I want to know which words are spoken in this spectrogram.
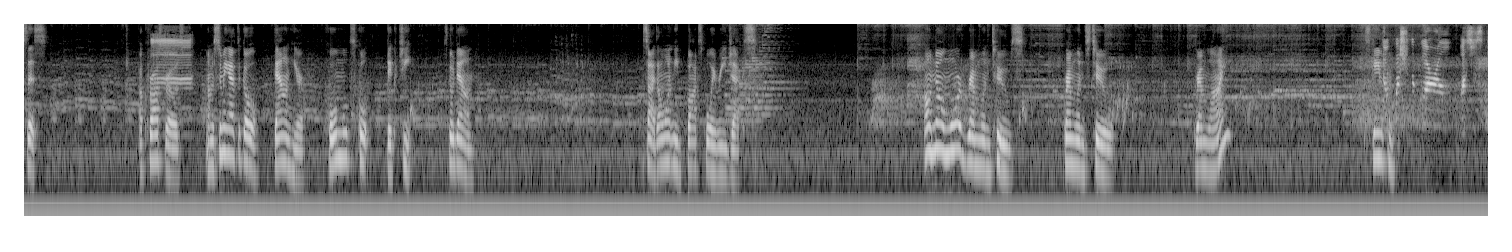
What's this? A crossroads. I'm assuming I have to go down here. Dekuchi. Let's go down. Besides, I don't want any box boy rejects. Oh no, more Gremlin 2s. Gremlins 2. Gremlin? This game's don't question the. Let's just.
